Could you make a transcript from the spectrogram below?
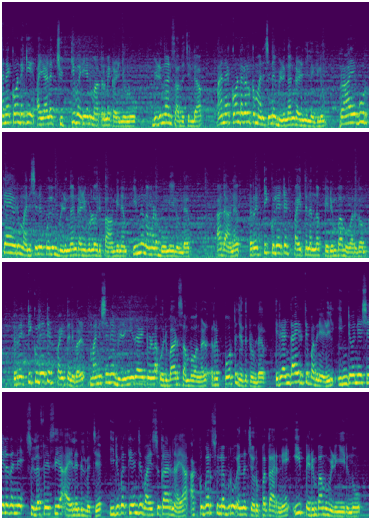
അനക്കൊണ്ടയ്ക്ക് അയാളെ ചുറ്റി വരിയാൻ മാത്രമേ കഴിഞ്ഞുള്ളൂ. വിഴുങ്ങാൻ സാധിച്ചില്ല. അനക്കൊണ്ടകൾക്ക് മനുഷ്യനെ വിഴുങ്ങാൻ കഴിഞ്ഞില്ലെങ്കിലും പ്രായപൂർത്തിയായ ഒരു മനുഷ്യനെ പോലും വിഴുങ്ങാൻ കഴിവുള്ള ഒരു പാമ്പിനം ഇന്ന് നമ്മുടെ ഭൂമിയിലുണ്ട്. അതാണ് റെറ്റിക്കുലേറ്റഡ് പൈത്തൻ എന്ന പെരുമ്പാമ്പ് വർഗം. റെറ്റിക്കുലേറ്റഡ് പൈത്തനുകൾ മനുഷ്യനെ വിഴുങ്ങിയതായിട്ടുള്ള ഒരുപാട് സംഭവങ്ങൾ റിപ്പോർട്ട് ചെയ്തിട്ടുണ്ട്. രണ്ടായിരത്തി പതിനേഴിൽ ഇന്തോനേഷ്യയിലെ തന്നെ സുലഫേസിയ ഐലൻഡിൽ വെച്ച് ഇരുപത്തിയഞ്ച് വയസ്സുകാരനായ അക്ബർ സുലബ്രു എന്ന ചെറുപ്പക്കാരനെ ഈ പെരുമ്പാമ്പ് വിഴുങ്ങിയിരുന്നു.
